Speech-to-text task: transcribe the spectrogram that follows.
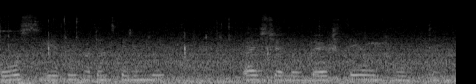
दोस्त ये भी मदद करेंगे। बस चलो बैठते और ढूंढते हैं।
